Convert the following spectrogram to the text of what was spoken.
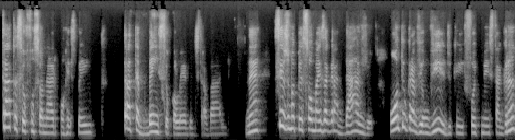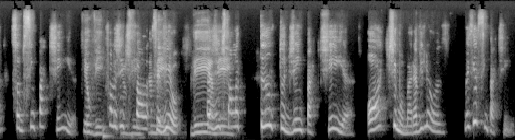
Trata seu funcionário com respeito. Trata bem seu colega de trabalho. Né? Seja uma pessoa mais agradável. Ontem eu gravei um vídeo que foi para o meu Instagram sobre simpatia. Eu vi. Fala, a gente vi, fala, você viu? Vi, a amei. gente fala tanto de empatia, ótimo, maravilhoso. Mas e a simpatia?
